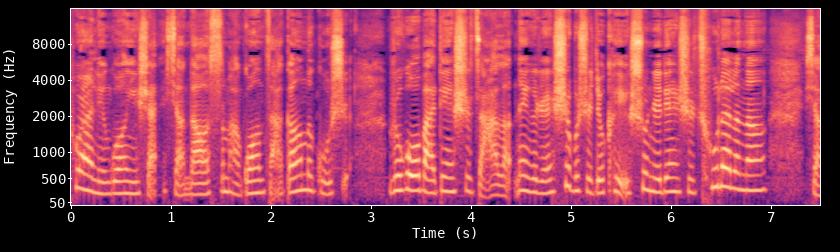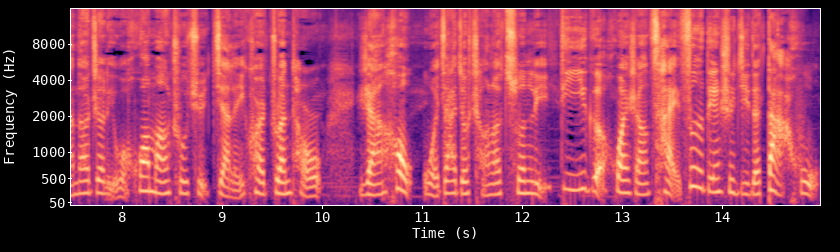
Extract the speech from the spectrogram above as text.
突然灵光一闪，想到司马光砸缸的故事。如果我把电视砸了，那个人是不是就可以顺着电视出来了呢？想到这里，我慌忙出去捡了一块砖头，然后我家就成了村里第一个换上彩色电视机的大户。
